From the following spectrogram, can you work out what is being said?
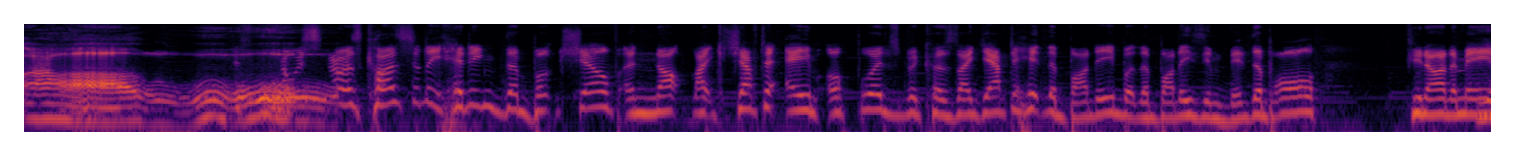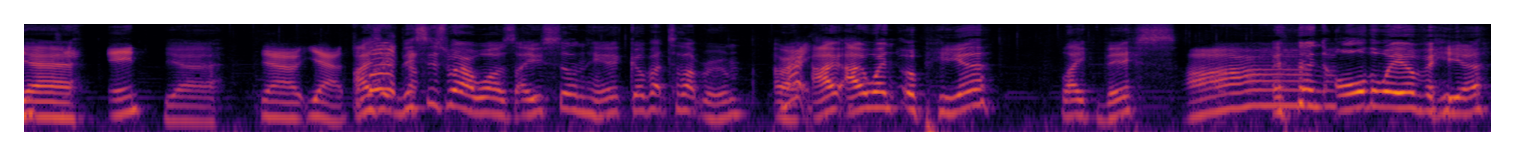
I was, Oh. I was constantly hitting the bookshelf and not like you have to aim upwards because like you have to hit the body, but the body's invisible. If you know what I mean? Yeah. In. Yeah. Yeah. Yeah. Iszak, this is where I was. Are you still in here? Go back to that room. All right. I, I went up here, like this, and Ah. then all the way over here.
